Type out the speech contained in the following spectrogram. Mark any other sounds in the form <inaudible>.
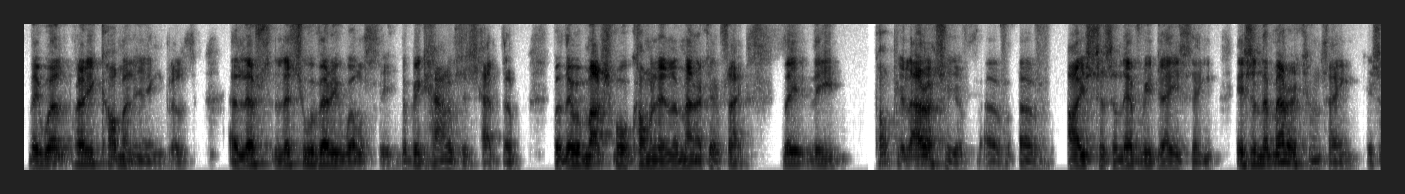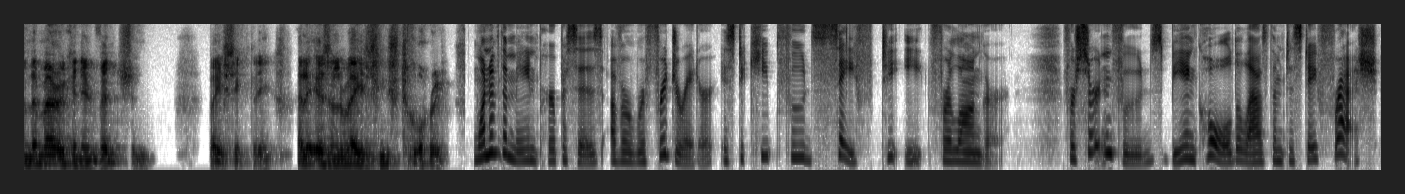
They weren't very common in England, unless, unless you were very wealthy. The big houses had them, but they were much more common in America. In fact, the, the popularity of, of, of ice as an everyday thing is an American thing. It's an American invention, basically, and it is an amazing <laughs> story. One of the main purposes of a refrigerator is to keep food safe to eat for longer. For certain foods, being cold allows them to stay fresh.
